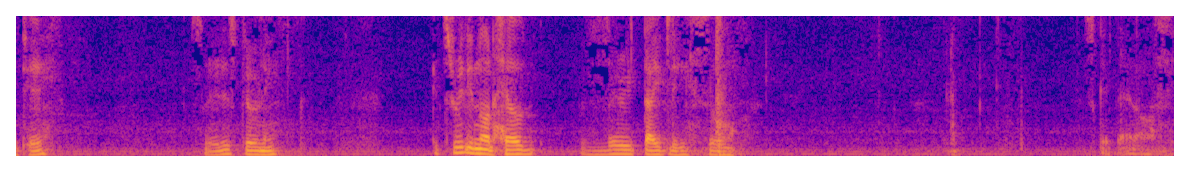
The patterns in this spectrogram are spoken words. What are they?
okay. So it is turning. It's really not held very tightly so let's get that off.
